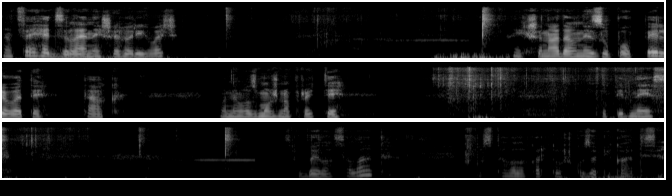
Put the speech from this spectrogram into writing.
А геть зелений ще горіх, бач. Їх ще треба внизу повпилювати. Так, бо невозможно пройти попід низ. Зробила салат, поставила картошку запікатися.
